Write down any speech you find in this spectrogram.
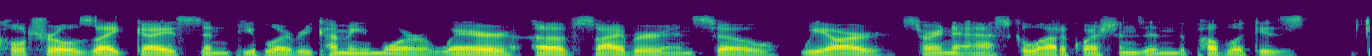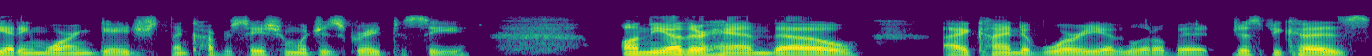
cultural zeitgeist and people are becoming more aware of cyber. And so we are starting to ask a lot of questions and the public is getting more engaged in the conversation, which is great to see. On the other hand, though, I kind of worry a little bit just because,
